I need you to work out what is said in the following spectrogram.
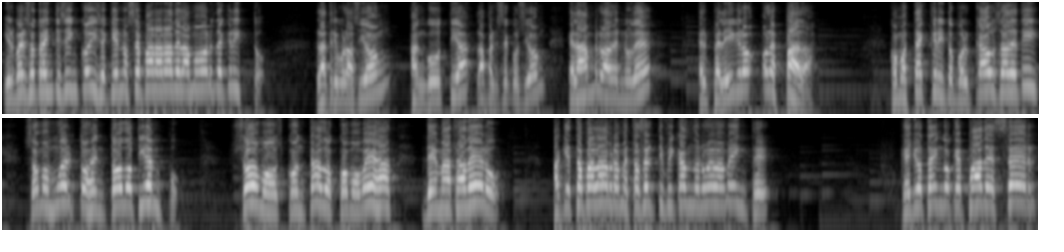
Y el verso 35 dice, ¿quién nos separará del amor de Cristo? La tribulación, angustia, la persecución, el hambre, la desnudez, el peligro o la espada. Como está escrito, por causa de ti somos muertos en todo tiempo. Somos contados como ovejas de matadero. Aquí esta palabra me está certificando nuevamente que yo tengo que padecer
